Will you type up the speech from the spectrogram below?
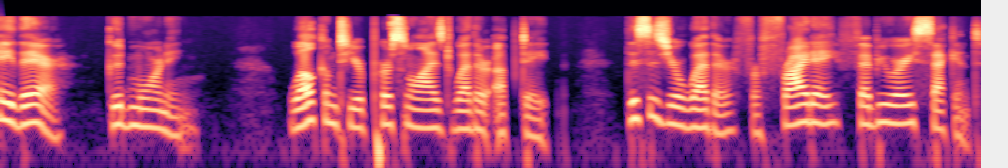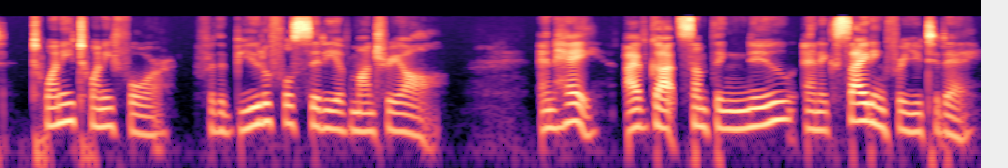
Hey there, good morning. Welcome to your personalized weather update. This is your weather for Friday, February 2nd, 2024, for the beautiful city of Montreal. And hey, I've got something new and exciting for you today.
